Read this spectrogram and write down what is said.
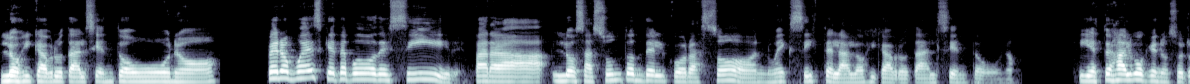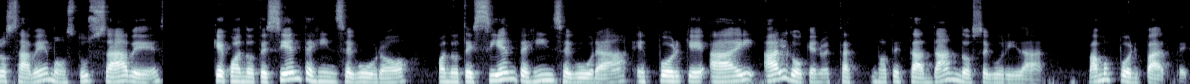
lógica brutal 101. Pero pues, ¿qué te puedo decir? Para los asuntos del corazón no existe la lógica brutal 101. Y esto es algo que nosotros sabemos, tú sabes que cuando te sientes inseguro, cuando te sientes insegura, es porque hay algo que no, está, no te está dando seguridad. Vamos por parte.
